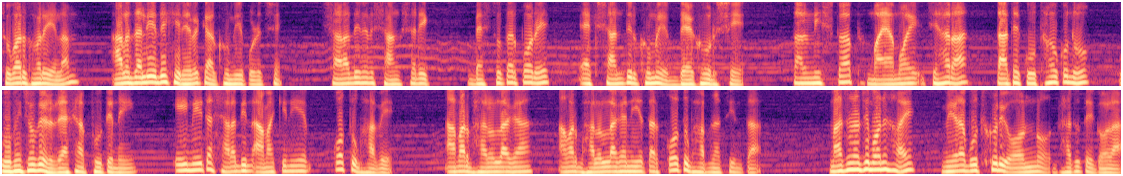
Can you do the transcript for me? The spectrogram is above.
শোবার ঘরে এলাম। আলো জ্বালিয়ে দেখি রেবেকা ঘুমিয়ে পড়েছে। সারাদিনের সাংসারিক ব্যস্ততার পরে এক শান্তির ঘুমে বেঘর সে। তার নিষ্পাপ, মায়াময় চেহারা তাতে কোথাও কোনো অভিযোগের রেখা ফুটে নেই। এই মেয়েটা সারাদিন আমাকে নিয়ে কত ভাবে? আমার ভালো লাগা, আমার ভালো লাগা নিয়ে তার কত ভাবনা, চিন্তা। মাঝে মাঝে মনে হয় মেয়েরা বোধ করি অন্য ধাতুতে গড়া।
